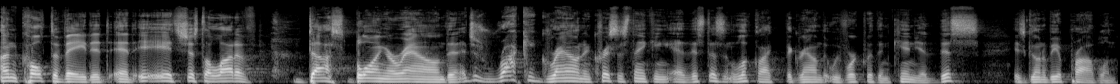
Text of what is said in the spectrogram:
uncultivated and it, it's just a lot of dust blowing around and just rocky ground. And Chris is thinking, eh, this doesn't look like the ground that we've worked with in Kenya. This is going to be a problem.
